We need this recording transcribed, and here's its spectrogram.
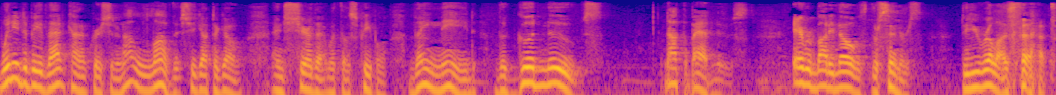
We need to be that kind of Christian, and I love that she got to go and share that with those people. They need the good news, not the bad news. Everybody knows they're sinners. Do you realize that?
